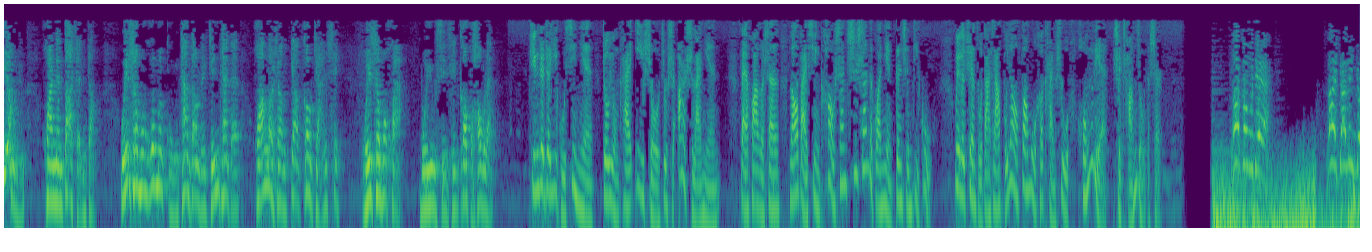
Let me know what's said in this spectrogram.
洋芋还能打胜仗。为什么我们共产党人今天在花萼上搞搞建设，为什么还没有信心搞不好呢？凭着这一股信念，周永开一守就是二十来年，在花萼山，老百姓靠山吃山的观念根深蒂固。为了劝阻大家不要放牧和砍树，红脸是常有的事儿。哪个屋的？哪一家领袖？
